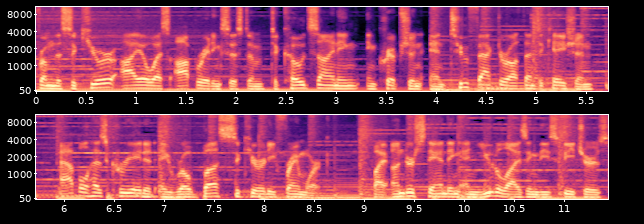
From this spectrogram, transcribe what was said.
From the secure iOS operating system to code signing, encryption, and two-factor authentication, Apple has created a robust security framework. By understanding and utilizing these features,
